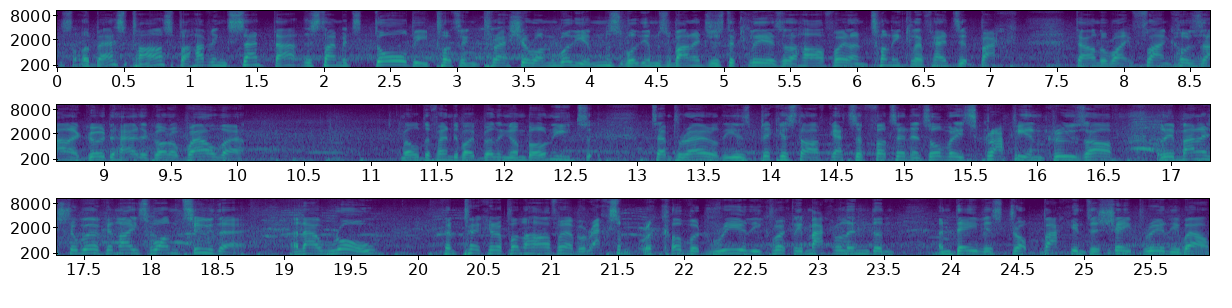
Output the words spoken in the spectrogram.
It's not the best pass, but having said that, this time it's Dalby putting pressure on Williams. Williams manages to clear to the halfway line. Tunnicliffe heads it back down the right flank. Hosannah, good header, got it well there. Well defended by Billington, but only temporarily as Bickerstaff gets a foot in. It's all very scrappy and Crewe's off. But they managed to work a nice one-two there. And now Rowe can pick it up on the half line, but Wrexham recovered really quickly. McAlinden and Davies dropped back into shape really well.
